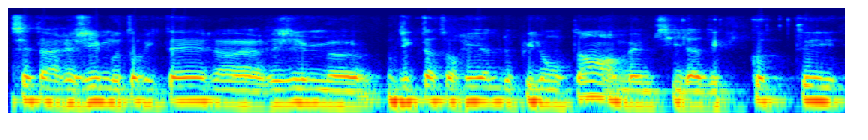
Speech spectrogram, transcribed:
c'est un régime autoritaire, un régime euh, dictatorial depuis longtemps, même s'il a des côtés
